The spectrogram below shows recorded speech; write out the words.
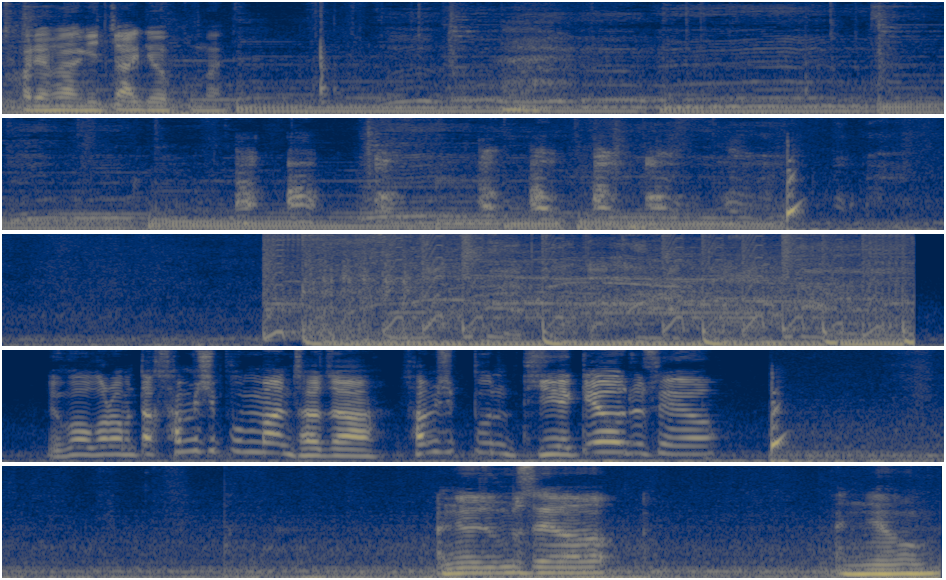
저렴하기 짝이 없구만 이거 그러면 딱 30분만 자자. 30분 뒤에 깨워주세요. 안녕히 주무세요. 안녕.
